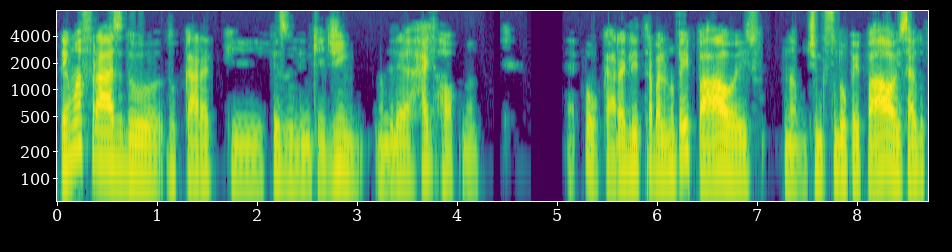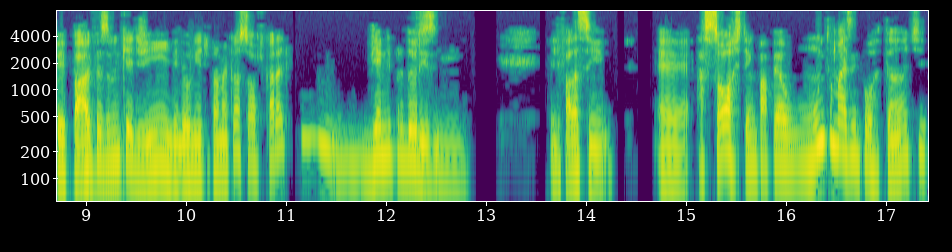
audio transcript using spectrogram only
Tem uma frase do, do cara que fez o LinkedIn, o nome dele é Hyde Hoffman. É, pô, o cara ele trabalhou no PayPal, ele, no time que fundou o PayPal, e saiu do PayPal e fez o LinkedIn, vendeu linha para a Microsoft. O cara é tipo, via empreendedorismo. Sim. Ele fala assim: é, a sorte tem um papel muito mais importante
